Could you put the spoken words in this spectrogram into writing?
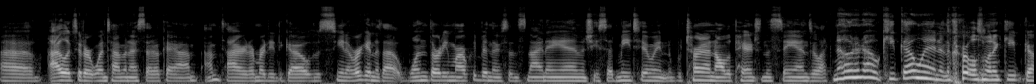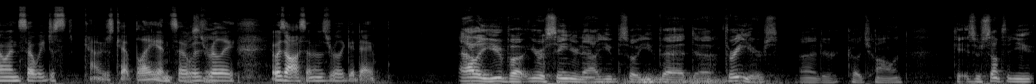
Uh, I looked at her one time and I said, "Okay, I'm, I'm tired. I'm ready to go." It was, you know, we're getting to that 1:30 mark. We've been there since 9 a.m. And she said, "Me too." And we turn on all the parents in the stands are like, "No, no, no, keep going!" And the girls want to keep going, so we just kind of just kept playing. So it was really, it was awesome. It was a really good day. Allie, you've uh, you're a senior now. You so you've had uh, three years under Coach Holland. Okay, is there something you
